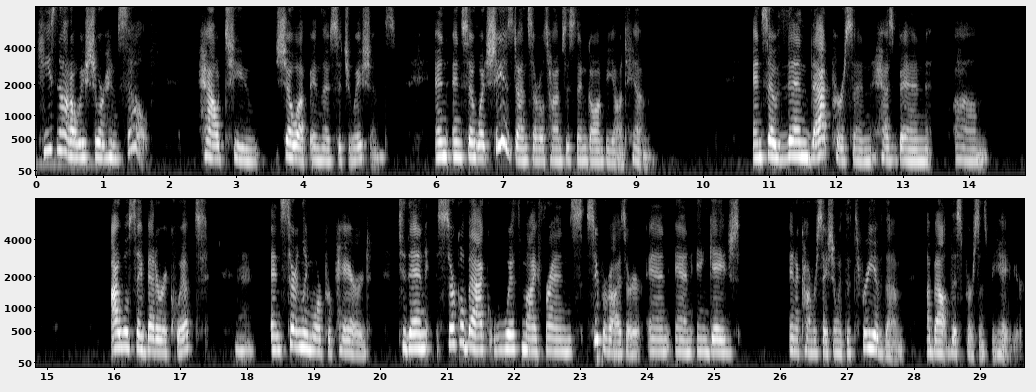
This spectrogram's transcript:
He's not always sure himself how to show up in those situations. And, and so what she has done several times is then gone beyond him and so then that person has been um, i will say better equipped mm-hmm. and certainly more prepared to then circle back with my friend's supervisor and and engage in a conversation with the three of them about this person's behavior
